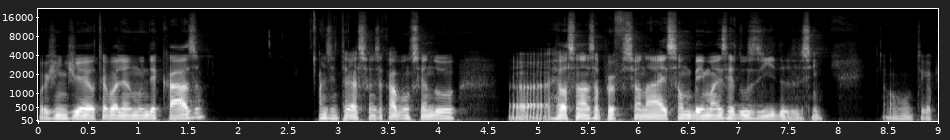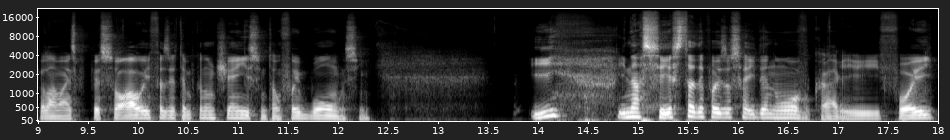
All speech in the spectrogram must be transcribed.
Hoje em dia eu trabalhando muito de casa, as interações acabam sendo uh, relacionadas a profissionais são bem mais reduzidas, assim. Então, ter que apelar mais pro pessoal e fazia tempo que eu não tinha isso, então foi bom, assim. E, e na sexta, depois eu saí de novo, cara, e foi,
